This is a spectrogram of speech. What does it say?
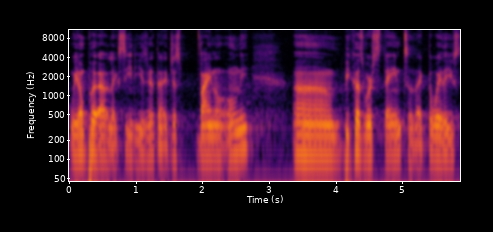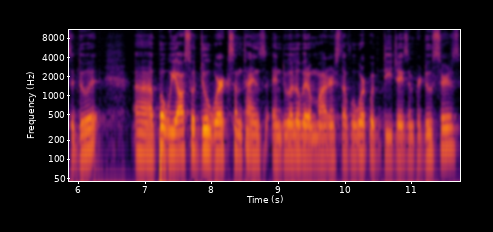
We don't put out like CDs or anything, like just vinyl only, um, because we're staying to like the way they used to do it. Uh, but we also do work sometimes and do a little bit of modern stuff. We'll work with DJs and producers,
